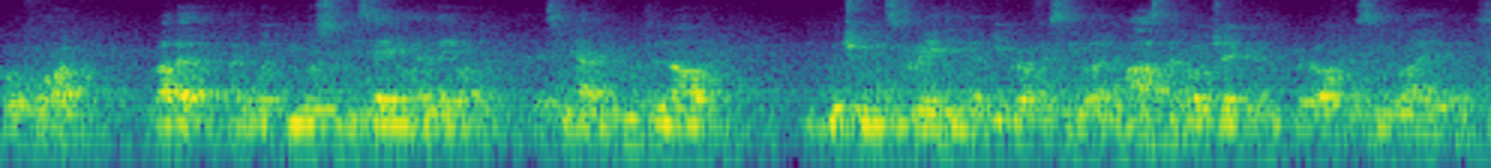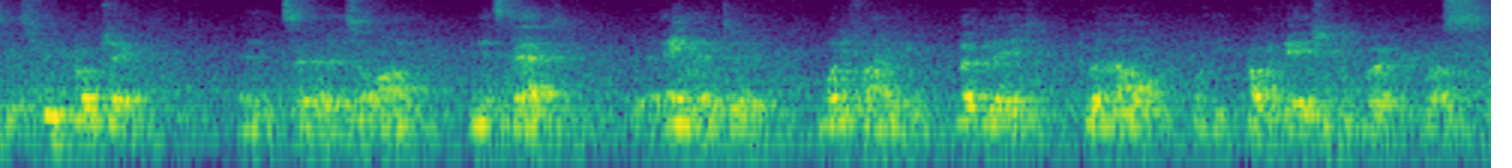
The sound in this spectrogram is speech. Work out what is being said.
go for. Rather, I would use the same layout as we have in Pootle now, which means creating a LibreOffice UI master project, a LibreOffice UI 6.3 project, and uh, so on. And instead, uh, aim at uh, modifying Weblate to allow for the propagation to work across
